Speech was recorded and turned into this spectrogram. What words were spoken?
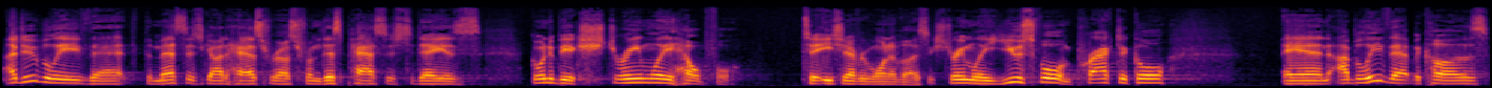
I do believe that the message God has for us from this passage today is going to be extremely helpful to each and every one of us, extremely useful and practical. And I believe that because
